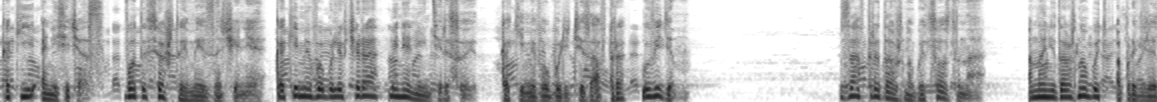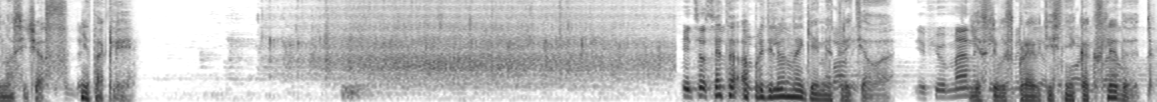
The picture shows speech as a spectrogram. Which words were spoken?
какие они сейчас. Вот и все, что имеет значение. Какими вы были вчера, меня не интересует. Какими вы будете завтра — увидим. Завтра должно быть создано. Оно не должно быть определено сейчас, не так ли? Это определенная геометрия тела. Если вы справитесь с ней как следует,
